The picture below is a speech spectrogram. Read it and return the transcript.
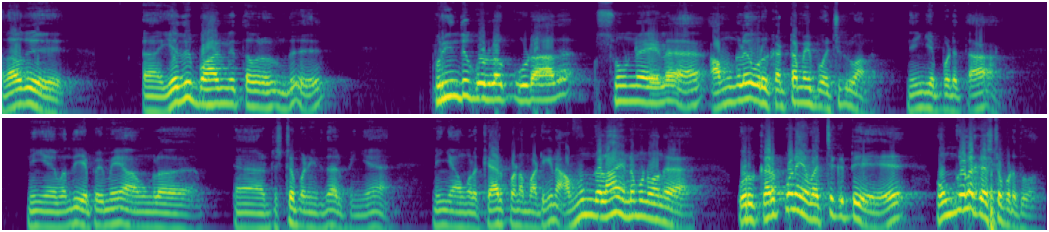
அதாவது எது பாலினத்தவர் வந்து புரிந்து கொள்ளக்கூடாத சூழ்நிலையில் அவங்களே ஒரு கட்டமைப்பு வச்சுக்கிடுவாங்க நீங்கள் எப்படித்தா நீங்கள் வந்து எப்பயுமே அவங்கள டிஸ்டர்ப் பண்ணிட்டு தான் இருப்பீங்க. நீங்கள் அவங்கள கேர் பண்ண மாட்டீங்கன்னு அவங்களாம் என்ன பண்ணுவாங்க? ஒரு கற்பனையை வச்சுக்கிட்டு உங்களை கஷ்டப்படுத்துவாங்க.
